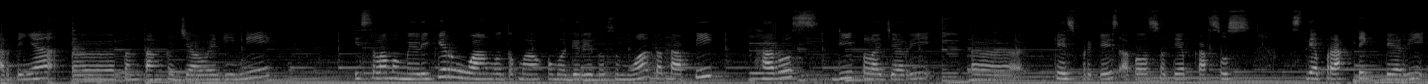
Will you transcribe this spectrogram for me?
Artinya eh, tentang kejawen ini Islam memiliki ruang untuk mengakomodir itu semua tetapi harus dipelajari uh, case per case atau setiap kasus setiap praktik dari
